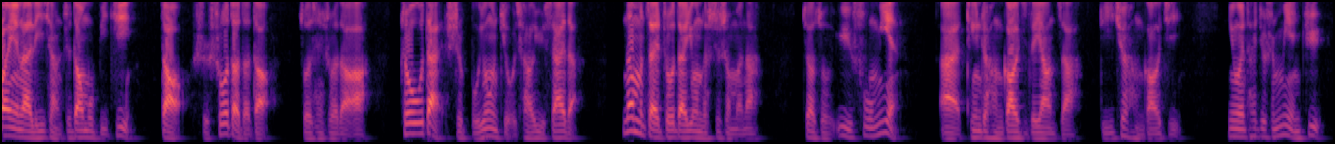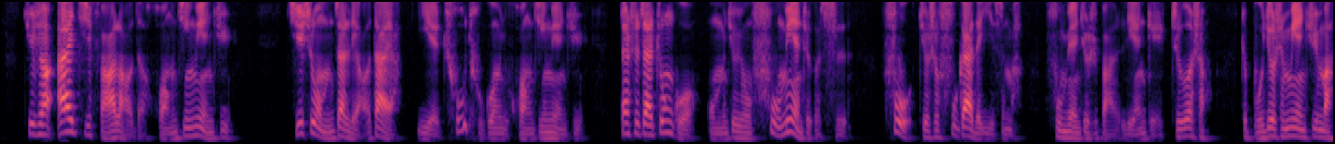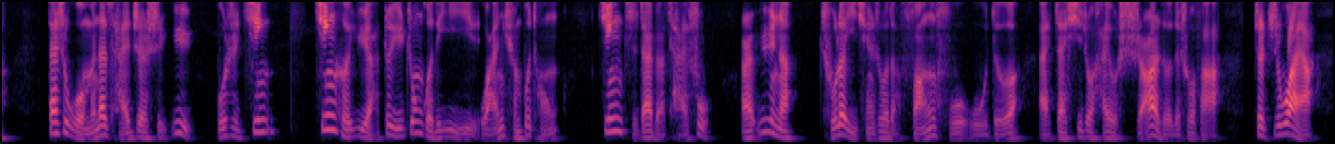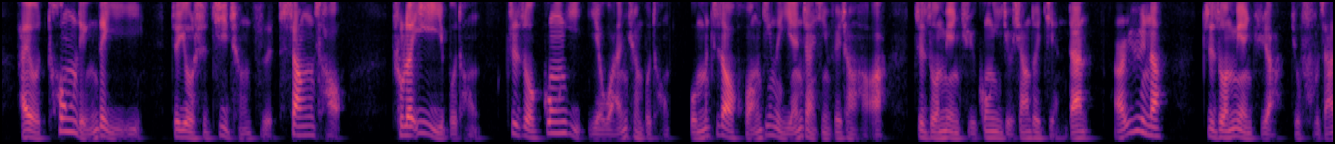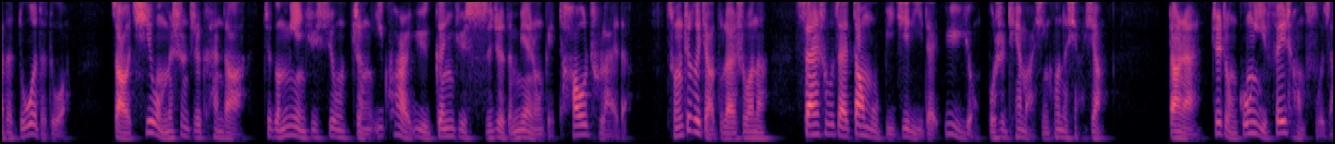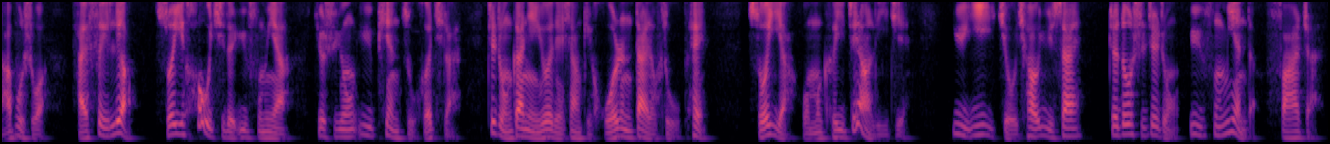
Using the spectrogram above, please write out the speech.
欢迎来理想之盗墓笔记。盗是说到的盗。昨天说到啊，周代是不用九窍玉塞的。那么在周代用的是什么呢？叫做玉覆面。哎，听着很高级的样子啊，的确很高级，因为它就是面具，就像埃及法老的黄金面具。其实我们在辽代啊也出土过黄金面具，但是在中国我们就用覆面这个词，覆就是覆盖的意思嘛，覆面就是把脸给遮上，这不就是面具吗？但是我们的材质是玉，不是金。金和玉啊，对于中国的意义完全不同。金只代表财富，而玉呢，除了以前说的防腐五德，哎，在西周还有十二德的说法。这之外啊，还有通灵的意义。这又是继承自商朝。除了意义不同，制作工艺也完全不同。我们知道黄金的延展性非常好啊，制作面具工艺就相对简单。而玉呢，制作面具啊就复杂的多得多。早期我们甚至看到啊，这个面具是用整一块玉根据死者的面容给掏出来的。从这个角度来说呢，三叔在《盗墓笔记》里的玉俑不是天马行空的想象。当然，这种工艺非常复杂不说，还费料，所以后期的玉覆面啊，就是用玉片组合起来。这种概念有点像给活人戴的组配。所以啊，我们可以这样理解：玉衣、九窍、玉塞，这都是这种玉覆面的发展。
